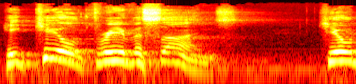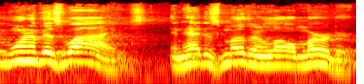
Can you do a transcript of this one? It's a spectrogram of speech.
He killed three of his sons, killed one of his wives, and had his mother in law murdered.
